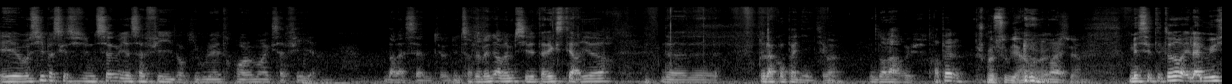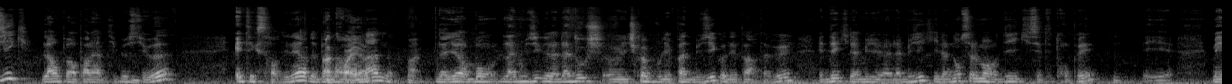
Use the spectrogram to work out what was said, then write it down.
Et aussi parce que c'est une scène où il y a sa fille, donc il voulait être probablement avec sa fille dans la scène, d'une certaine manière, même s'il est à l'extérieur de, de, de la compagnie, tu vois, dans la rue, tu te rappelles? Je me souviens. ouais, Ouais. c'est- Mais c'est étonnant. Et la musique, là on peut en parler un petit peu si tu veux, est extraordinaire de Bernard. Herrmann. Ouais. D'ailleurs, bon, la musique de la, la douche, euh, Hitchcock voulait pas de musique au départ, t'as vu? Et dès qu'il a mis la, la musique, il a non seulement dit qu'il s'était trompé, et, mais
